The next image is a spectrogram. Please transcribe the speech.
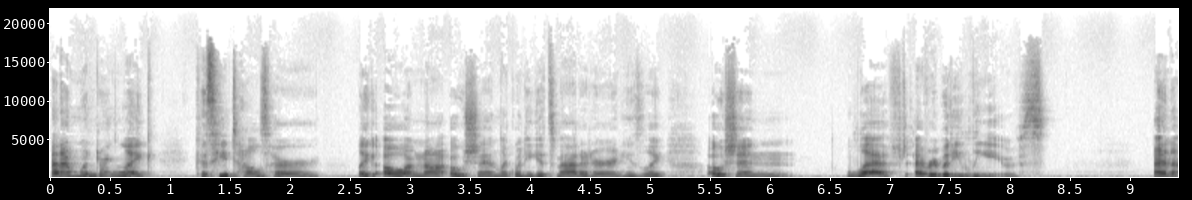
and I'm wondering, like, because he tells her, like, oh, I'm not Ocean, like when he gets mad at her, and he's like, Ocean left, everybody leaves. And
